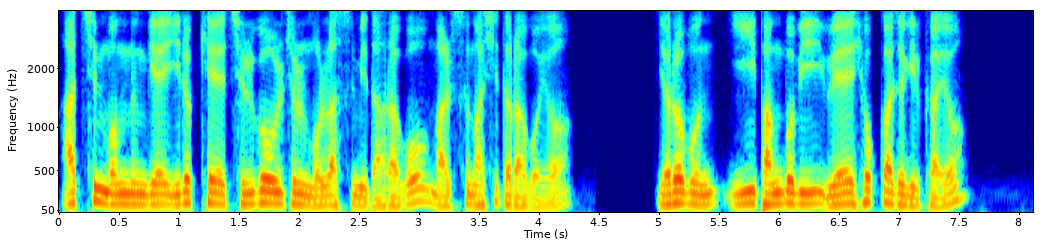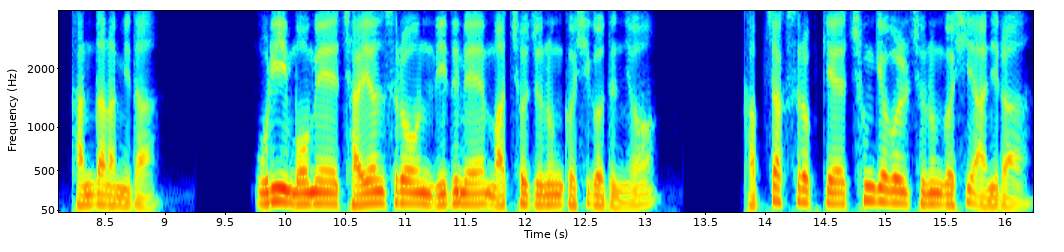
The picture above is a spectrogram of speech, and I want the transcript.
아침 먹는 게 이렇게 즐거울 줄 몰랐습니다. 라고 말씀하시더라고요. 여러분, 이 방법이 왜 효과적일까요? 간단합니다. 우리 몸의 자연스러운 리듬에 맞춰주는 것이거든요. 갑작스럽게 충격을 주는 것이 아니라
